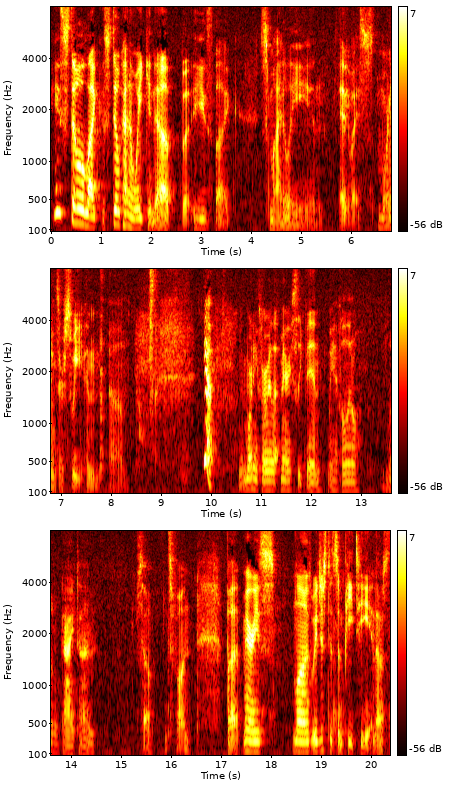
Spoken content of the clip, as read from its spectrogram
he's still like still kind of waking up but he's like smiley and anyways mornings are sweet and um the mornings where we let mary sleep in we have a little little guy time so it's fun but mary's lungs, we just did some PT, and I was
